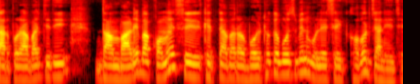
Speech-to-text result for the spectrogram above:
তারপরে আবার যদি দাম বাড়ে বা কমে, সেক্ষেত্রে আবার বৈঠকে বসবেন বলে সেই খবর জানিয়েছে।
